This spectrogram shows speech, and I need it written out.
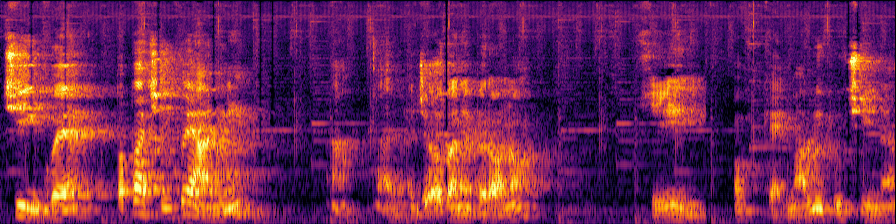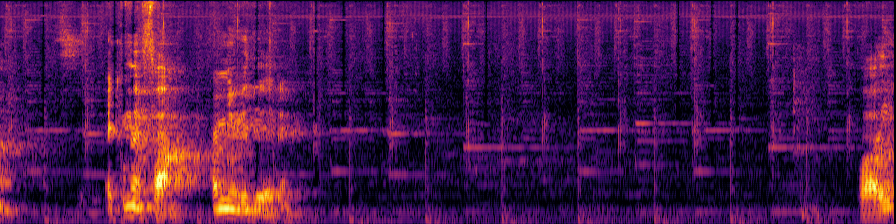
5? Papà ha 5 anni? Ah, è giovane però, no? Sì. Ok, ma lui cucina? E come fa? Fammi vedere. Poi?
